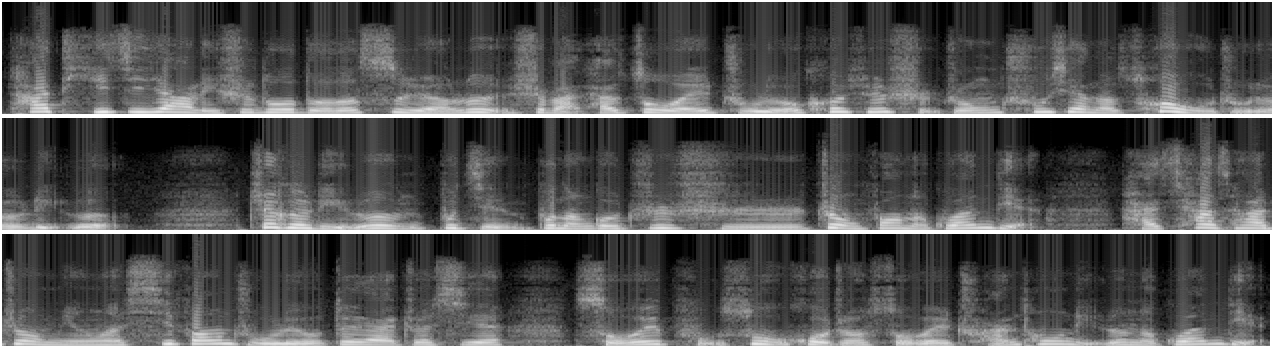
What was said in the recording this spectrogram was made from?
它提及亚里士多德的四元论，是把它作为主流科学史中出现的错误主流理论。这个理论不仅不能够支持正方的观点，还恰恰证明了西方主流对待这些所谓朴素或者所谓传统理论的观点。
